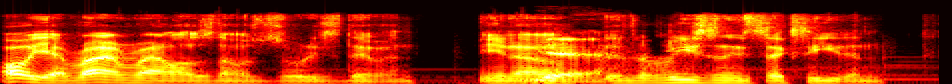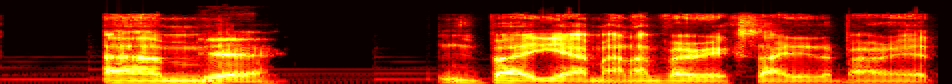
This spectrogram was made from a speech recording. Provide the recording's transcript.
Oh yeah, Ryan Reynolds knows what he's doing. You know, Yeah. a reason he's succeeding. Um, Yeah, But yeah, man, I'm very excited about it.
